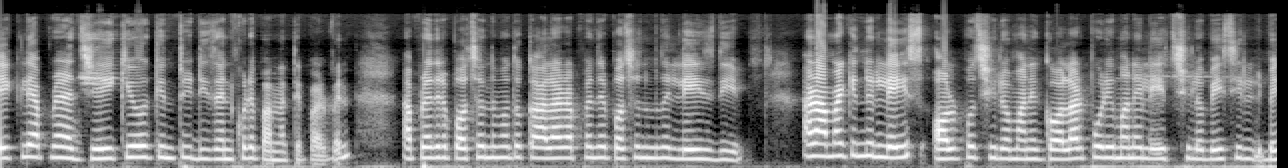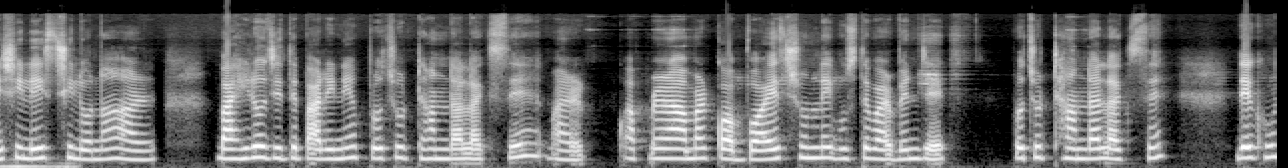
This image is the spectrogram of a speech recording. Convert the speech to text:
দেখলে আপনারা যে কেউ কিন্তু ডিজাইন করে বানাতে পারবেন। আপনাদের পছন্দ মতো কালার আপনাদের পছন্দ মতো লেস দিয়ে। আর আমার কিন্তু লেস অল্প ছিল মানে গলার পরিমাণে লেস ছিল, বেশি বেশি লেস ছিল না। আর বাহিরেও যেতে পারিনি, প্রচুর ঠান্ডা লাগছে। আর আপনারা আমার ভয়েস শুনলেই বুঝতে পারবেন যে প্রচুর ঠান্ডা লাগছে। দেখুন,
